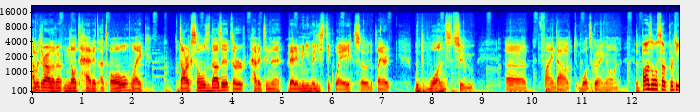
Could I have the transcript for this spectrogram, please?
I would rather not have it at all like Dark Souls does it or have it in a very minimalistic way so the player would want to uh, find out what's going on. The puzzles are pretty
